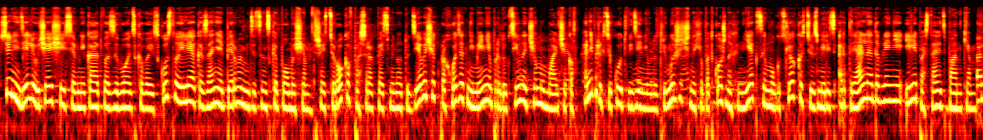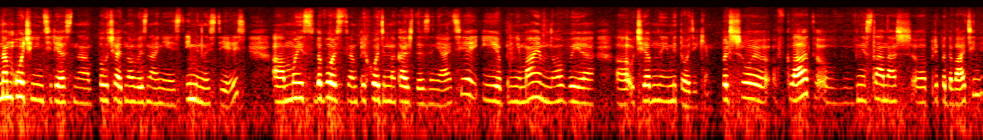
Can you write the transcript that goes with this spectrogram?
Всю неделю учащиеся вникают в азы воинского искусства или оказания первой медицинской помощи. Шесть уроков по 45 минут у девочек проходят не менее продуктивно, чем у мальчиков. Они практикуют введение внутримышечных и подкожных инъекций, могут с легкостью измерить артериальное давление или поставить банки. Нам очень интересно получать новые знания именно здесь. А, мы с удовольствием приходим на каждое занятие и принимаем новые а, учебные методики. Большой вклад в внесла наш э, преподаватель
